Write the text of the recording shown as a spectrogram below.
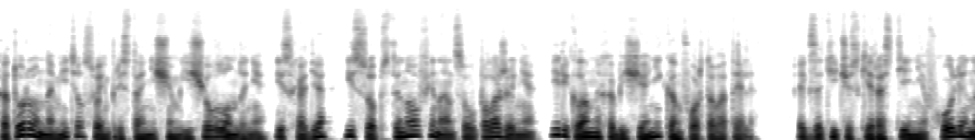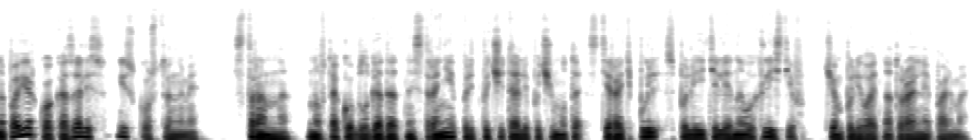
которую он наметил своим пристанищем еще в Лондоне, исходя из собственного финансового положения и рекламных обещаний комфорта в отеле. Экзотические растения в холле на поверку оказались искусственными. Странно, но в такой благодатной стране предпочитали почему-то стирать пыль с полиэтиленовых листьев, чем поливать натуральные пальмы.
